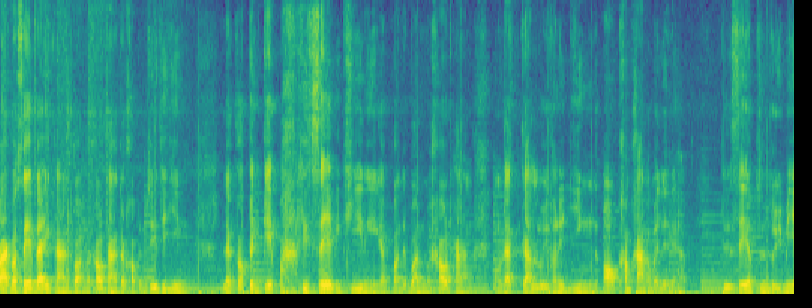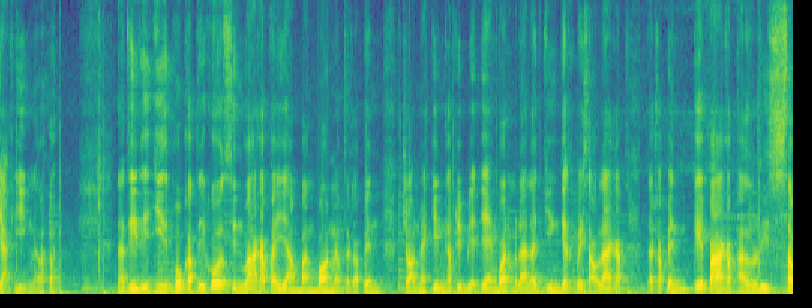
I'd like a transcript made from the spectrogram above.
ป้าก็เซฟได้อีกครั้งก่อนมาเข้าทางจากขอบเต็มที่ที่ยิง แล้วก็เป็นเกป้าที่เซฟอีกทีหนึงอีกครับก่อนจะบอลมาเข้าทางของแรดการหลุยเขานี่ยิงออกข้ามคานออกไปเลยนะครับคือเซฟจนหลุยไม่อยากยิงแล้วนาทีที่ 26 ครับติโก้ซินวาครับพยายามบังบอลครับแต่ก็เป็นจอห์นแม็กกินครับที่เบียดแย่งบอลออกมาได้แล้วยิงยัดไปเสาแรกครับ แต่ก็เป็นเกป้าครับอาริซา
